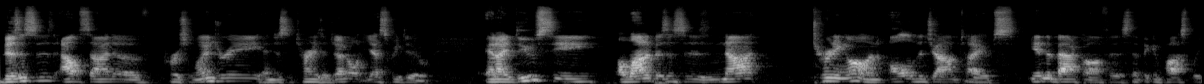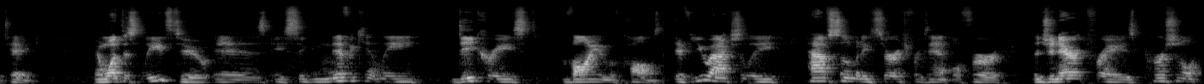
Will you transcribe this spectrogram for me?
Businesses outside of personal injury and just attorneys in general, yes, we do. And I do see a lot of businesses not turning on all of the job types in the back office that they can possibly take. And what this leads to is a significantly decreased volume of calls. If you actually have somebody search, for example, for the generic phrase personal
